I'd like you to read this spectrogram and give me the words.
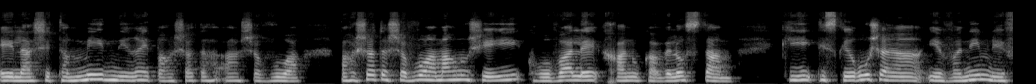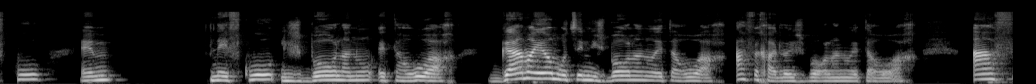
אלא שתמיד נראה את פרשת השבוע. פרשת השבוע אמרנו שהיא קרובה לחנוכה ולא סתם, כי תזכרו שהיוונים נאבקו, הם נאבקו לשבור לנו את הרוח. גם היום רוצים לשבור לנו את הרוח, אף אחד לא ישבור לנו את הרוח. אף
